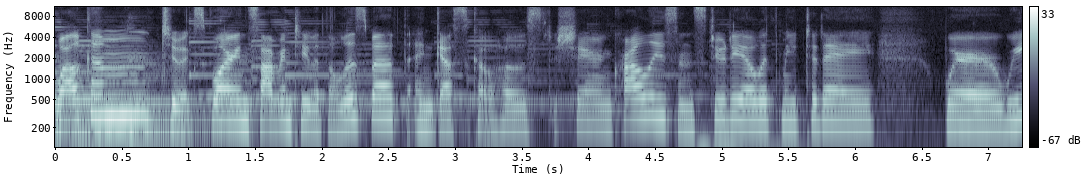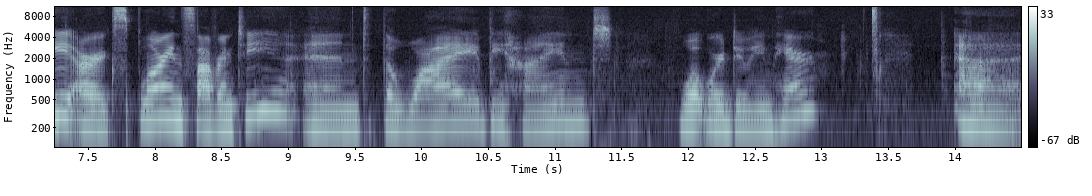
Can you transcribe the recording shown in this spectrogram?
Welcome to Exploring Sovereignty with Elizabeth and guest co host Sharon Crowley's in studio with me today, where we are exploring sovereignty and the why behind what we're doing here. Uh,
